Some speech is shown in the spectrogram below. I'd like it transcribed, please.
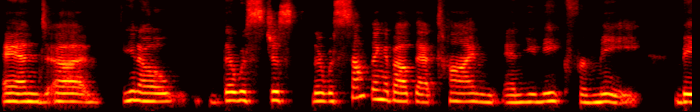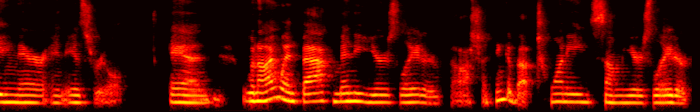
and uh, you know there was just there was something about that time and unique for me being there in Israel. And when I went back many years later, gosh, I think about 20 some years later,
